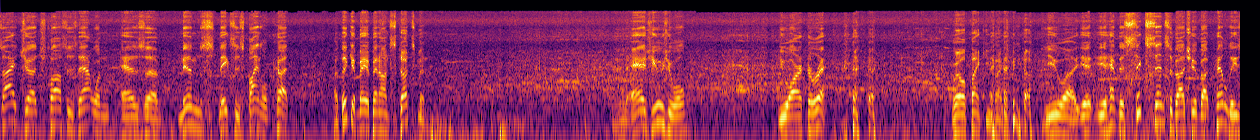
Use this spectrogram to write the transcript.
Side judge tosses that one as uh, Mims makes his final cut. I think it may have been on Stutzman. And as usual, you are correct. well, thank you. Thank you. you, uh, you, you have this sixth sense about you about penalties,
